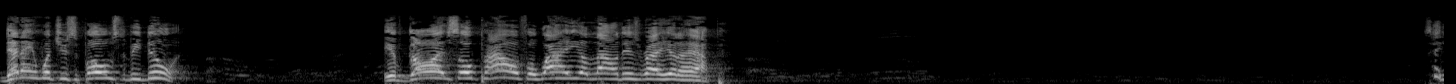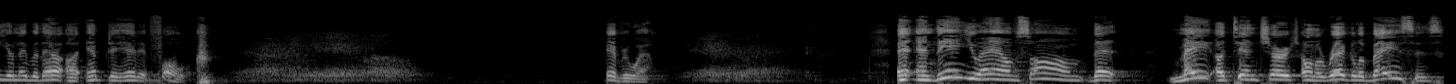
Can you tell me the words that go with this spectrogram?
that ain't what you're supposed to be doing. If God's so powerful, why he allowed this right here to happen? Say to your neighbor, there are empty headed folk. Everywhere. And, and then you have some that may attend church on a regular basis,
